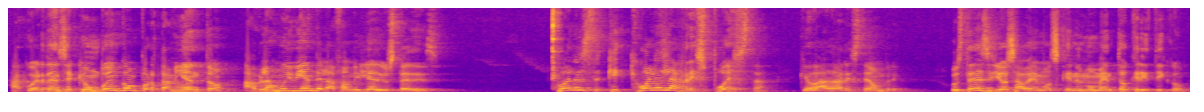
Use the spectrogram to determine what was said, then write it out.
Acuérdense que un buen comportamiento habla muy bien de la familia de ustedes. ¿Cuál es, ¿Cuál es la respuesta que va a dar este hombre? Ustedes y yo sabemos que en el momento crítico,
